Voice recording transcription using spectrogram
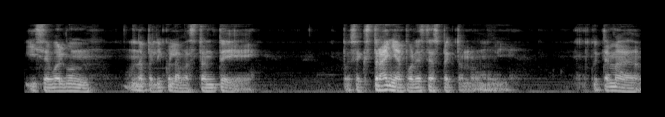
y se vuelve una película bastante, pues extraña por este aspecto, ¿no? Muy, tema,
